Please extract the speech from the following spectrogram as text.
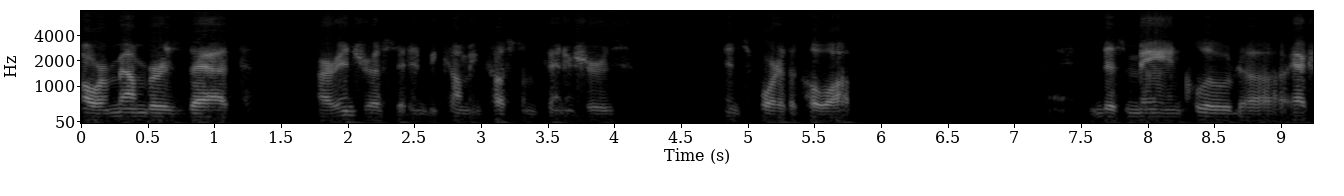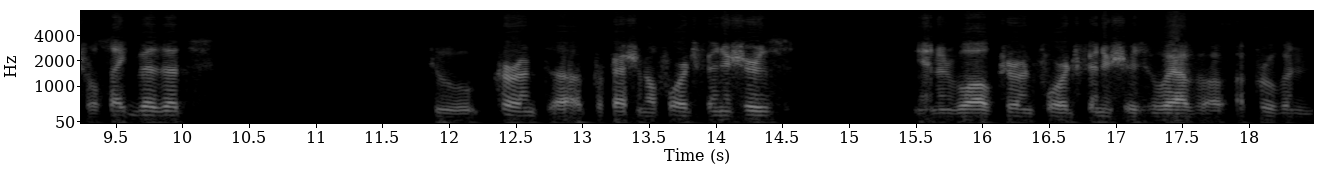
our members that are interested in becoming custom finishers in support of the co-op. This may include uh, actual site visits to current uh, professional forage finishers and involve current forage finishers who have a, a proven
